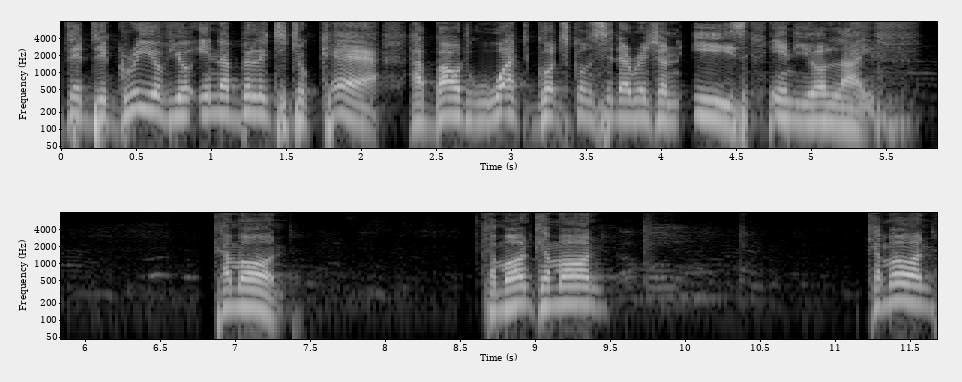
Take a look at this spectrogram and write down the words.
the degree of your inability to care about what God's consideration is in your life. Come on. Come on, come on. Come on.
